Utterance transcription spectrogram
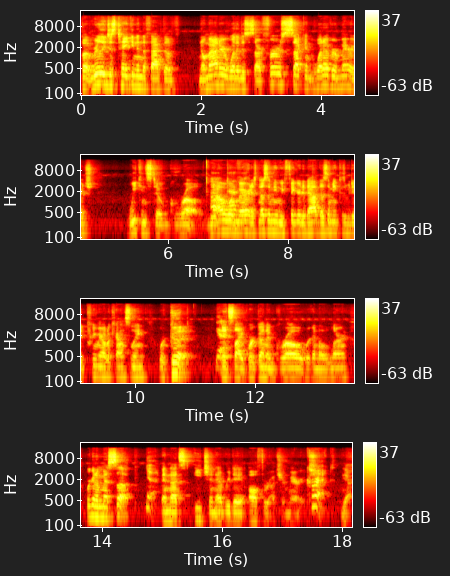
but really just taking in the fact of no matter whether this is our first second whatever marriage we can still grow oh, now we're Oh, married it doesn't mean we figured it out doesn't mean because we did premarital counseling we're good yeah it's like we're gonna grow we're gonna learn we're gonna mess up Yeah. and that's each and every day all throughout your marriage Correct. Yeah.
